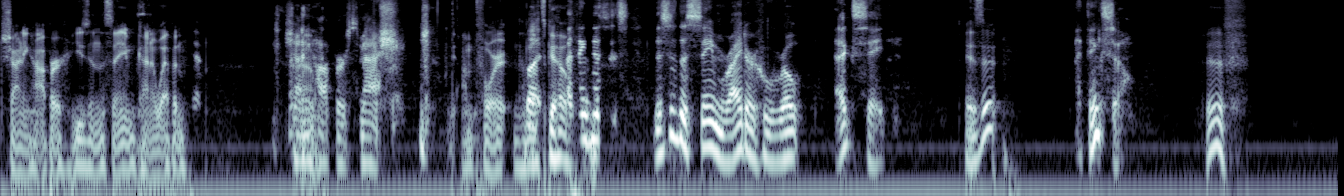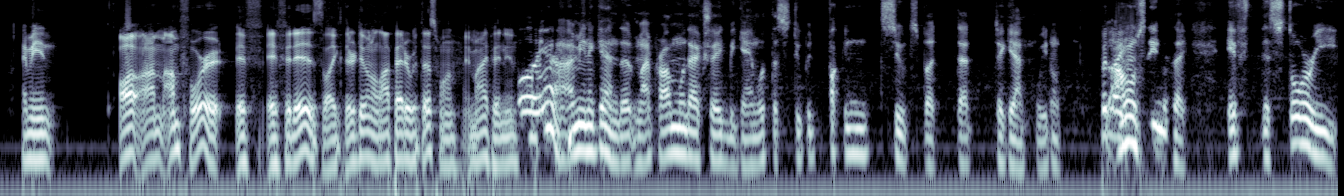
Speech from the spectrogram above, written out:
Shining Hopper using the same kind of weapon. Shining Hopper smash. I'm for it. But Let's go. I think this is this is the same writer who wrote Ex-Aid. Is it? I think so. Oof. I mean, all, I'm I'm for it. If if it is like they're doing a lot better with this one, in my opinion. Well, yeah. I mean, again, the, my problem with Ex-Aid began with the stupid fucking suits, but that again, we don't. But I don't see like if the story.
